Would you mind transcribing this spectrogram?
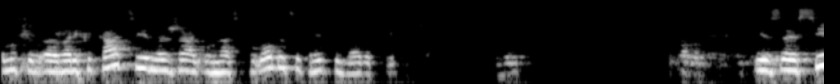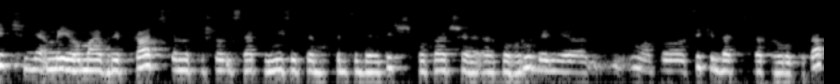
Тому що е, верифікації, на жаль, у нас в області 39 тисяч. Із е, січня ми його маємо верифікацію. У нас пішов із серпня місяця 39 тисяч по перше е, по грудень, е, ну по січень 24 року, так?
